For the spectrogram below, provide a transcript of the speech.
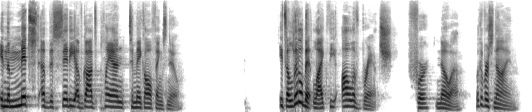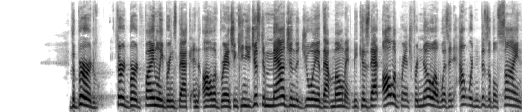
in the midst of the city of God's plan to make all things new. It's a little bit like the olive branch for Noah. Look at verse 9. The bird, third bird, finally brings back an olive branch. And can you just imagine the joy of that moment? Because that olive branch for Noah was an outward and visible sign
